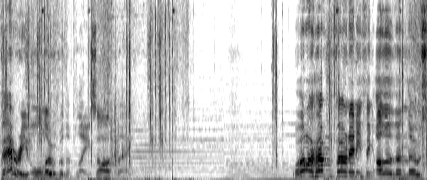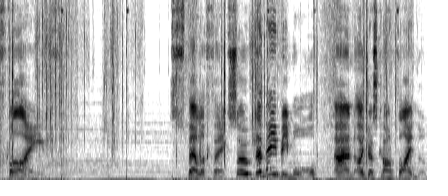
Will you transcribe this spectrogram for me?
very all over the place, aren't they? Well, I haven't found anything other than those five spell effects, so there may be more, and I just can't find them.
